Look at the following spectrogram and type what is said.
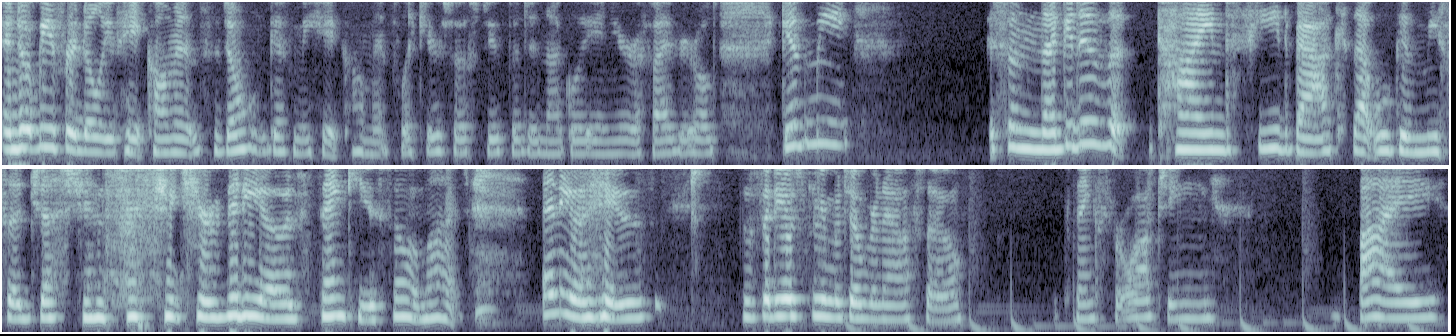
don't be afraid to leave hate comments. Don't give me hate comments like you're so stupid and ugly and you're a five-year-old. Give me some negative kind feedback that will give me suggestions for future videos. Thank you so much. Anyways, this video is pretty much over now, so thanks for watching. Bye.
